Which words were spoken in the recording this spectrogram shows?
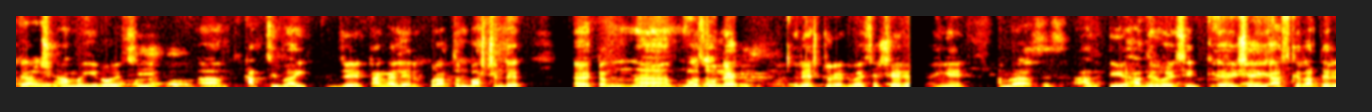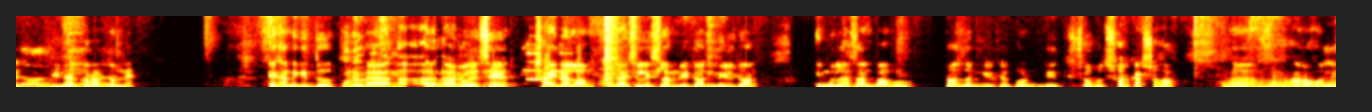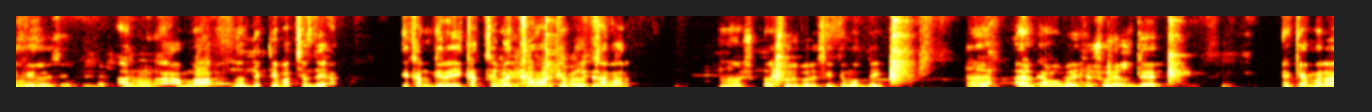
মুহূর্তে আমি আমি রয়েছি কাচ্চি ভাই যে টাঙ্গাইলের পুরাতন বাস স্ট্যান্ডে একটা নতুন এক রেস্টুরেন্ট হয়েছে। সেই রেস্টুরেন্টে আমরা হাজ- হাজির হয়েছি সেই আজকে রাতের ডিনার করার জন্য। এখানে কিন্তু রয়েছে শাহিন আলম রাইসুল ইসলাম লিটন মিল্টন ইমুল হাসান বাবু রঞ্জন কৃষ্ণ পণ্ডিত সবুজ সরকার সহ আহ, আরও অনেকেই রয়েছে। আর আমরা দেখতে পাচ্ছেন যে এখানকার এই কাচ্চি বাড়ির খাবার কিন্তু খাবার শুরু করেছে ইতিমধ্যেই। এবং রয়েছে সোহেল যে ক্যামেরা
